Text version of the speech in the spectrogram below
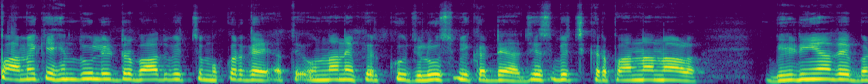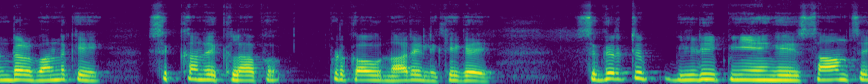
ਭਾਵੇਂ ਕਿ ਹਿੰਦੂ ਲੀਡਰ ਬਾਅਦ ਵਿੱਚ ਮੁੱਕਰ ਗਏ ਅਤੇ ਉਹਨਾਂ ਨੇ ਫਿਰਕੂ ਜਲੂਸ ਵੀ ਕੱਢਿਆ, ਜਿਸ ਵਿੱਚ ਕਿਰਪਾਨਾਂ ਨਾਲ ਬੀੜੀਆਂ ਦੇ ਬੰਡਲ ਬੰਨ ਕੇ ਸਿੱਖਾਂ ਦੇ ਖਿਲਾਫ ਭੜਕਾਊ ਨਾਰੇ ਲਿਖੇ ਗਏ। ਸਿਗਰਟ ਬੀੜੀ ਪੀਏਗੇ ਸਾਂਸ ਸੇ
